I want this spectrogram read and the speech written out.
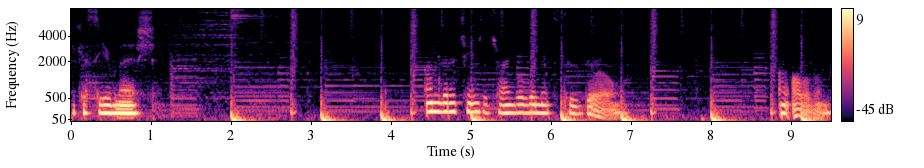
you can see your mesh. I'm going to change the triangle limits to zero on all of them.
